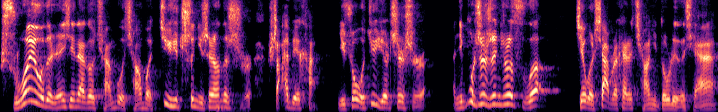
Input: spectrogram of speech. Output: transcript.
所有的人现在都全部强迫继续吃你身上的屎，啥也别看。你说我拒绝吃屎。你不支持你就死，结果下边开始抢你兜里的钱，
